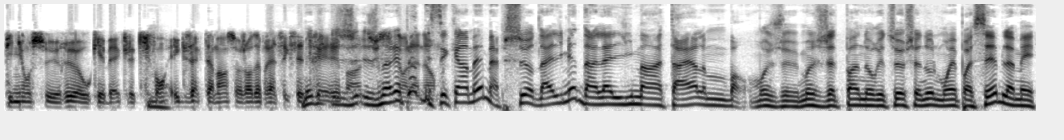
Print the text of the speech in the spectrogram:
pignon sur rue au Québec, qui font exactement ce genre de pratique. C'est très répandu. Je, je me répète, mais c'est quand même absurde. À la limite, dans l'alimentaire, bon, moi je moi je jette pas de nourriture chez nous le moins possible, mais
